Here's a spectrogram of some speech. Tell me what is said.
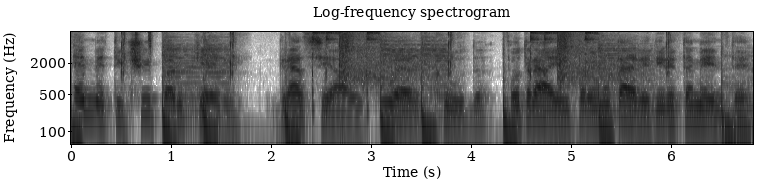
MTC Parrucchieri. Grazie al QR code potrai prenotare direttamente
